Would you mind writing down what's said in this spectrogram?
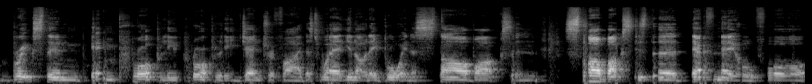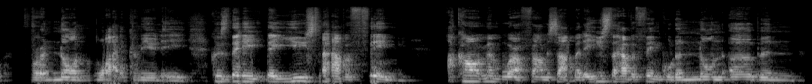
Brixton getting properly, properly gentrified. That's where you know they brought in a Starbucks, and Starbucks is the death nail for for a non-white community because they they used to have a thing. I can't remember where I found this out, but they used to have a thing called a non-urban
